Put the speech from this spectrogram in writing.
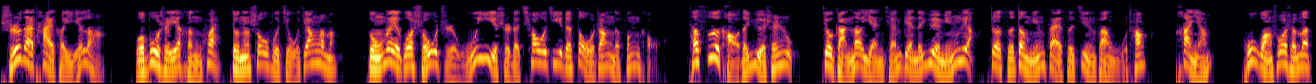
实在太可疑了。我不是也很快就能收复九江了吗？董卫国手指无意识的敲击着奏章的封口，他思考的越深入，就感到眼前变得越明亮。这次邓明再次进犯武昌、汉阳。胡广说什么？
